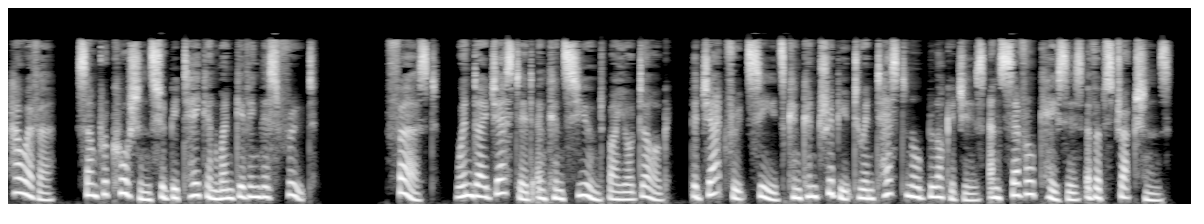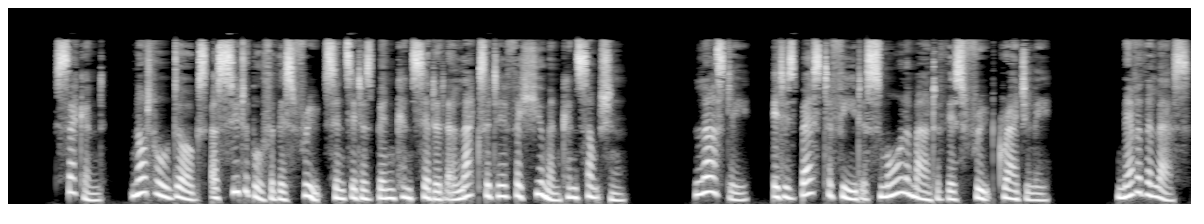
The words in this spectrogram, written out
However, some precautions should be taken when giving this fruit. First, when digested and consumed by your dog, the jackfruit seeds can contribute to intestinal blockages and several cases of obstructions. Second, not all dogs are suitable for this fruit since it has been considered a laxative for human consumption. Lastly, it is best to feed a small amount of this fruit gradually. Nevertheless,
